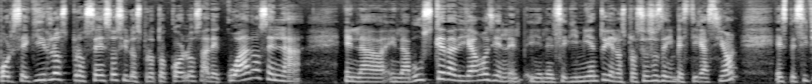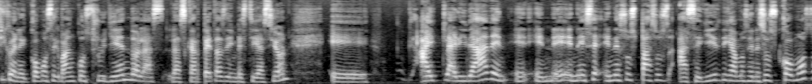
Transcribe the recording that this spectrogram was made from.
por seguir los procesos y los protocolos adecuados en la, en la, en la búsqueda, digamos, y en, el, y en el seguimiento y en los procesos de investigación, específico en el cómo se van construyendo las, las carpetas de investigación. Eh, hay claridad en, en, en, ese, en, esos pasos a seguir, digamos, en esos cómo.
